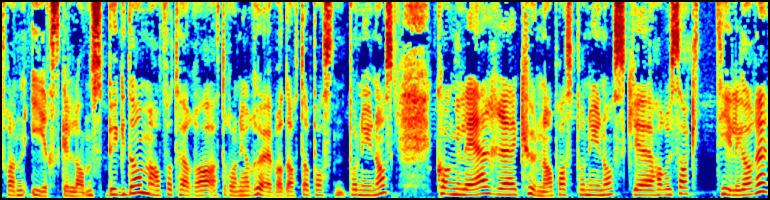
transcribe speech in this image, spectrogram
fra den irske landsbygda. Vi har fått høre at Ronja Røverdatter passet på nynorsk. Kong Ler eh, kunne ha passet på nynorsk, har hun sagt tidligere,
